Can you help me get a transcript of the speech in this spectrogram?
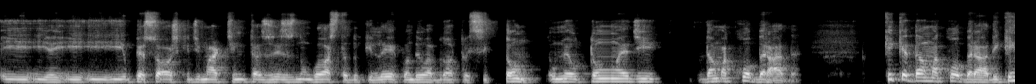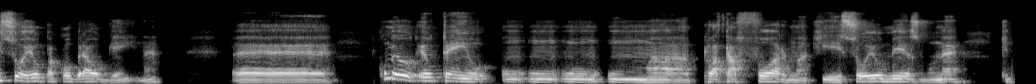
e, e, e, e, o pessoal, acho que de marketing, muitas vezes não gosta do que lê quando eu adoto esse tom. O meu tom é de dar uma cobrada. O que, é dar uma cobrada? E quem sou eu para cobrar alguém, né? É, como eu, eu tenho um, um, uma plataforma que sou eu mesmo, né? Que,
